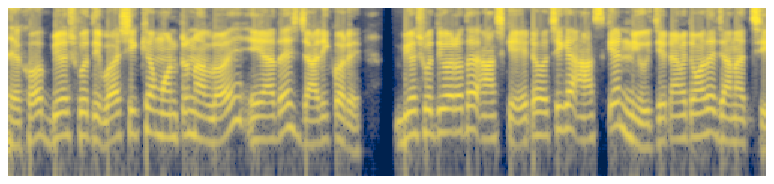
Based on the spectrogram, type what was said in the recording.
দেখো, বৃহস্পতিবার শিক্ষা মন্ত্রণালয় এই আদেশ জারি করে। বৃহস্পতিবার অর্থাৎ আজকে, এটা হচ্ছে কি আজকের নিউজ যেটা আমি তোমাদের জানাচ্ছি।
